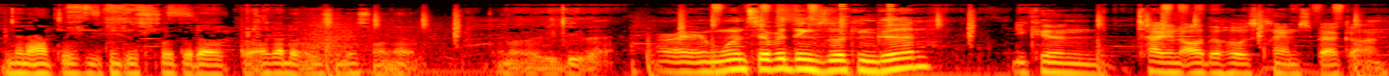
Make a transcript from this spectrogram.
And then after you can just flip it up. But I gotta loosen this one up in order to do that. All right, and once everything's looking good, you can tighten all the hose clamps back on.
